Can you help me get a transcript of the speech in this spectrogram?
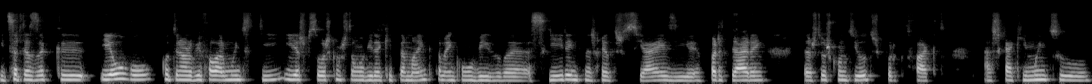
E de certeza que eu vou continuar a ouvir falar muito de ti e as pessoas que me estão a ouvir aqui também, que também convido a seguirem nas redes sociais e a partilharem os teus conteúdos, porque de facto acho que há aqui muito.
